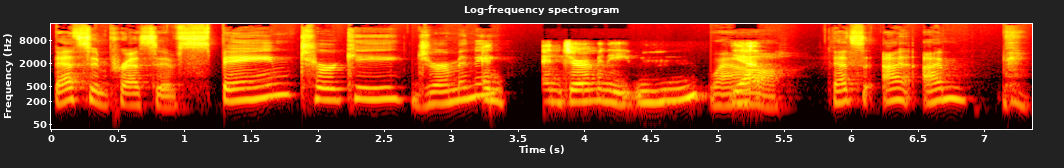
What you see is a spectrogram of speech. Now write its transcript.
That's impressive. Spain, Turkey, Germany, and, and Germany. Mm-hmm. Wow. Yep. That's I, I'm.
